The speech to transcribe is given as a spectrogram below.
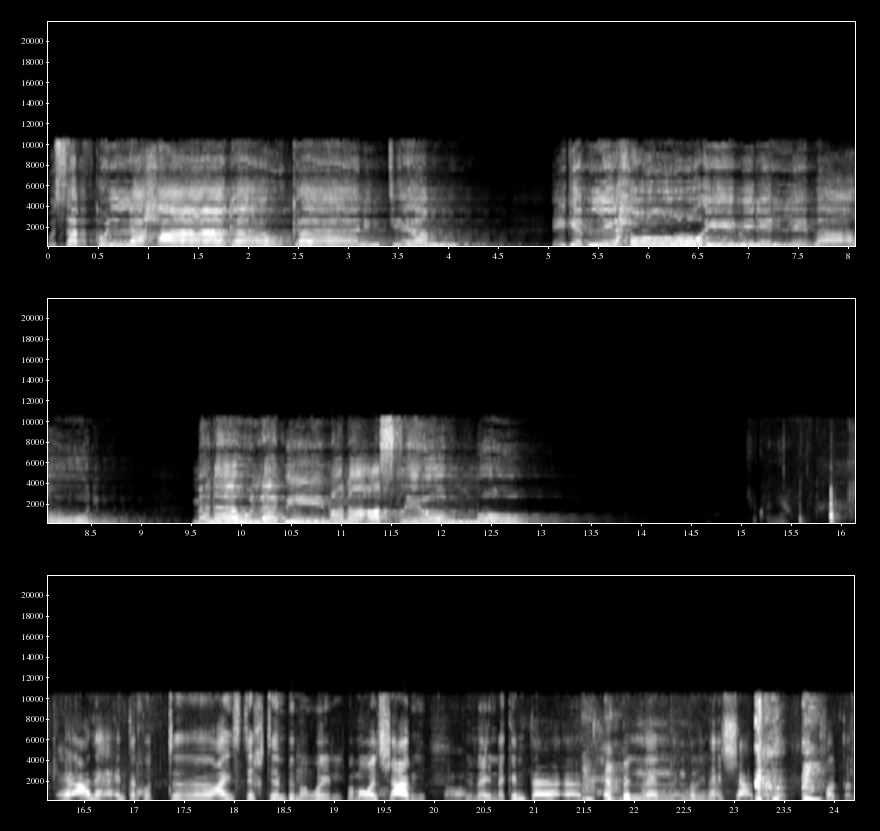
وساب كل حاجة وكان انت همه يجيب لي حقوقي من اللي باعوني. ما أنا أولى بيه ما أنا أصلي أمه. علاء انت كنت آه، عايز تختم بموال بموال شعبي. آه. بما انك انت آه، بتحب ال- ال- الغناء الشعبي. اتفضل.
